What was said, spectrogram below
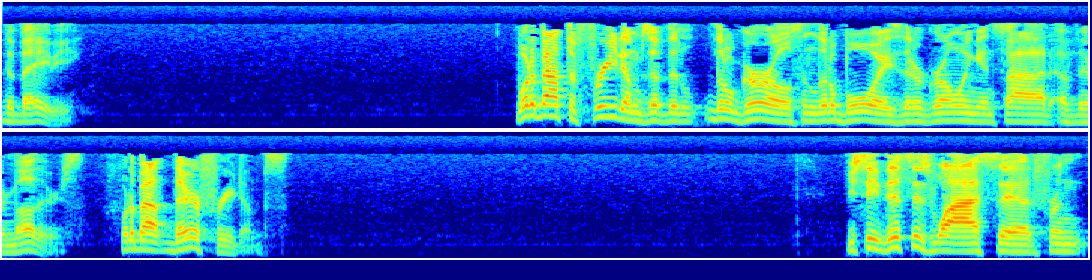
the baby? What about the freedoms of the little girls and little boys that are growing inside of their mothers? What about their freedoms? You see, this is why I said from,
